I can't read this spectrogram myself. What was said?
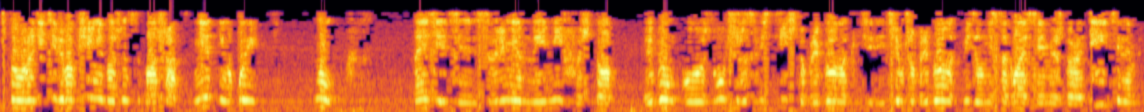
что родители вообще не должны соглашаться. Нет никакой ну, знаете, эти современные мифы, что ребенку лучше развестись, чтобы ребенок, чем чтобы ребенок видел несогласие между родителями.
